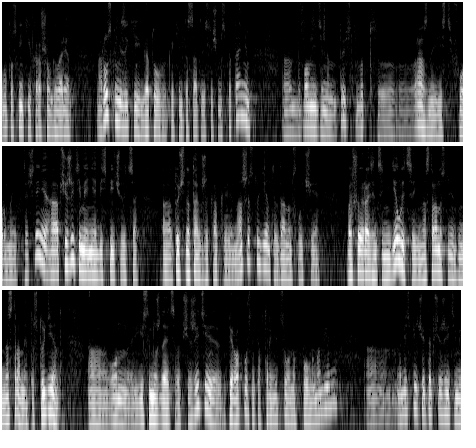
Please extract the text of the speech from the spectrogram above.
выпускники хорошо говорят на русском языке и готовы к каким-то соответствующим испытаниям э, дополнительным. То есть вот э, разные есть формы их зачисления. А общежитиями они обеспечиваются точно так же, как и наши студенты в данном случае. Большой разницы не делается, иностранный студент не иностранный, это студент. А, он, если нуждается в общежитии, первокурсников традиционно в полном объеме, а, обеспечивает общежитиями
